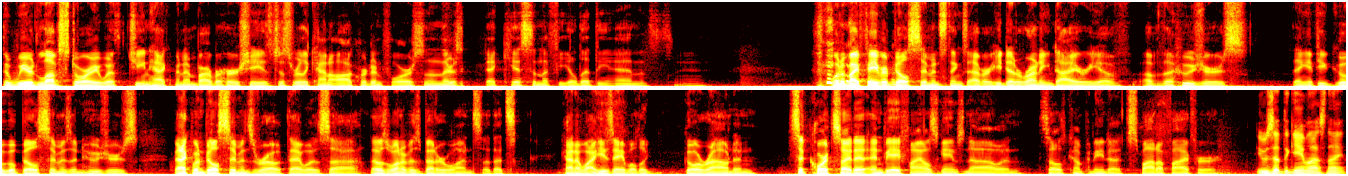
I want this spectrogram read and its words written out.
the weird love story with Gene Hackman and Barbara Hershey is just really kind of awkward and forced. And then there's that kiss in the field at the end. It's, yeah. One of my favorite Bill Simmons things ever. He did a running diary of of the Hoosiers thing. If you Google Bill Simmons and Hoosiers, back when Bill Simmons wrote, that was uh, that was one of his better ones. So that's kind of why he's able to go around and sit courtside at NBA Finals games now and sell his company to Spotify for. He was at the game last night.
